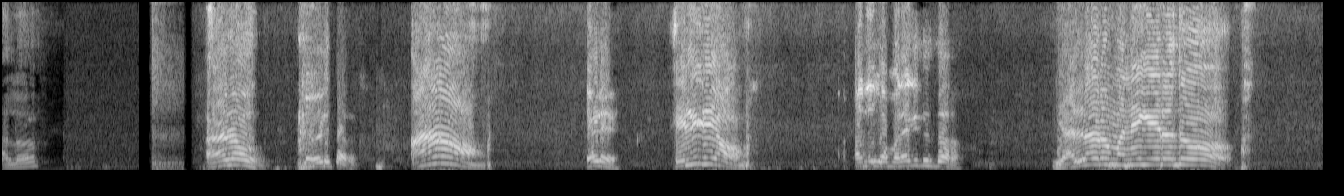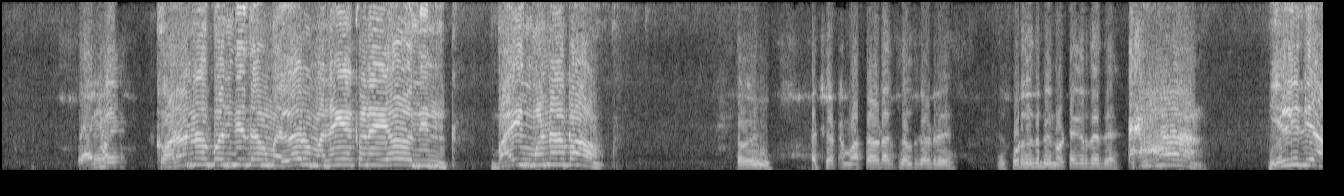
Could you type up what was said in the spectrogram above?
ಹಲೋ? ಹಲೋ? ಹೇಳಿ ಸರ್. ಹೇಳಿ. ಎಲ್ಲಿದ್ಯೋ ನಾನೀಗ ಮನೆಗಿದ್ದೀನಿ ಸರ್. ಎಲ್ಲರೂ ಮನೆಗೆ ಇರೋದು. ಕೊರೋನಾ ಬಂದಿದ್ದಂಗ ಎಲ್ಲಾರು ಮನೆಗೆ ಕಣಯ್ಯೋ ನಿನ್ ಬಾಯಿಗೆ ಮಣ್ಣಾಕ ಅಚ್ಚುಕಟ್ಟ ಮಾತಾಡಕ್ ಕಲ್ತ್ಕೊಳ್ರಿ. ಕುಡ್ದಿದ್ರೆ ನೀನ್ ಹೊಟ್ಟೆಗೆ ಇರ್ತೈತೆ. ಎಲ್ಲಿದ್ಯಾ?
